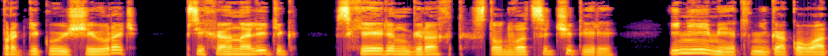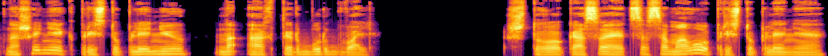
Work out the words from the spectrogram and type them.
практикующий врач, психоаналитик Схеринграхт 124 и не имеет никакого отношения к преступлению на Ахтербургваль. Что касается самого преступления,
